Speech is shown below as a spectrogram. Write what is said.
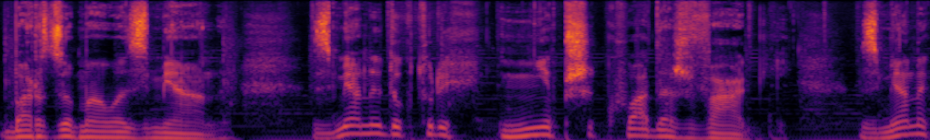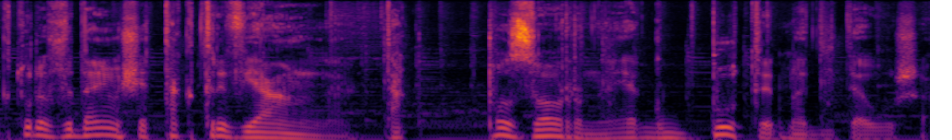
bardzo małe zmiany, zmiany, do których nie przykładasz wagi, zmiany, które wydają się tak trywialne, tak pozorne, jak buty Mediteusza,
